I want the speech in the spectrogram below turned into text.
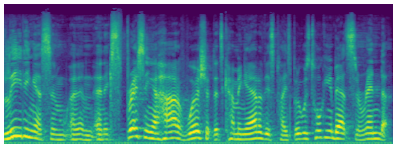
leading us and, and, and expressing a heart of worship that's coming out of this place. But it was talking about surrender.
